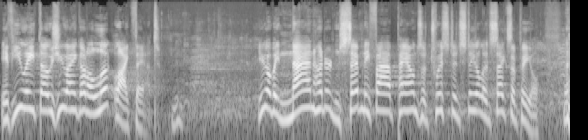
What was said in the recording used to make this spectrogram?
If you eat those, you ain't going to look like that. You're going to be 975 pounds of twisted steel and sex appeal.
